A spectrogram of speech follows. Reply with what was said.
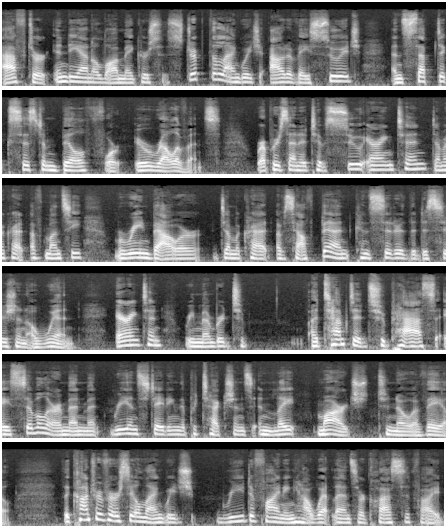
after Indiana lawmakers stripped the language out of a sewage and septic system bill for irrelevance. Representatives Sue Errington, Democrat of Muncie, Maureen Bauer, Democrat of South Bend, considered the decision a win. Errington remembered to attempted to pass a similar amendment reinstating the protections in late March to no avail. The controversial language redefining how wetlands are classified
